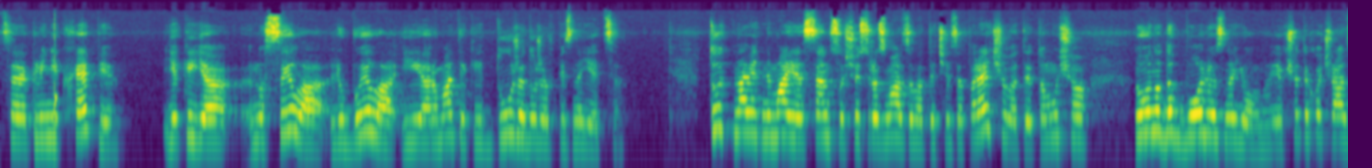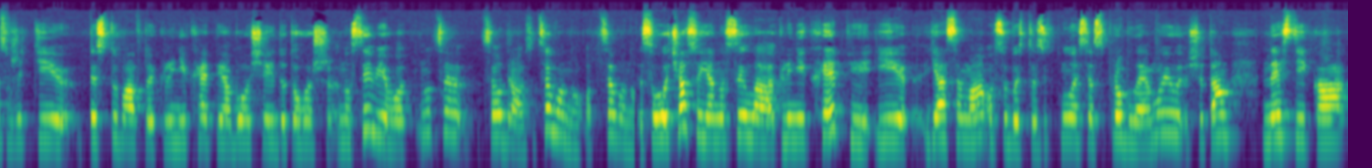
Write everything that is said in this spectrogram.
це клінік Хеппі, який я носила, любила, і аромат, який дуже-дуже впізнається. Тут навіть немає сенсу щось розмазувати чи заперечувати, тому що ну, воно до болю знайоме. Якщо ти хоч раз в житті тестував той клінік Happy або ще й до того ж носив його, ну це, це одразу, це воно, от це воно. Свого часу я носила клінік Happy, і я сама особисто зіткнулася з проблемою, що там нестійка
